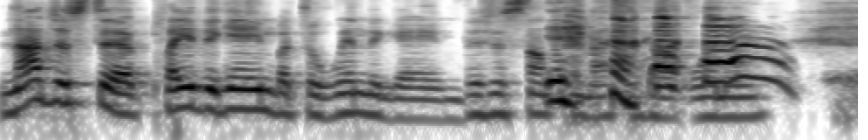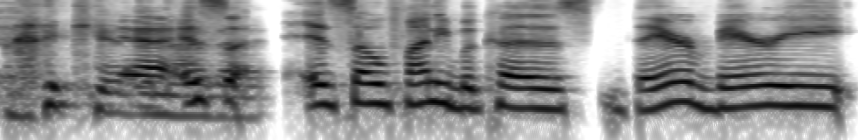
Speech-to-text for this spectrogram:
not just to play the game, but to win the game. There's just something nice about winning. I can't yeah, deny it's that. it's so funny because they're very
